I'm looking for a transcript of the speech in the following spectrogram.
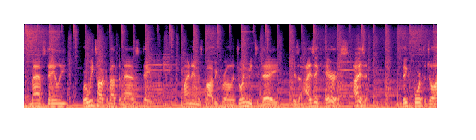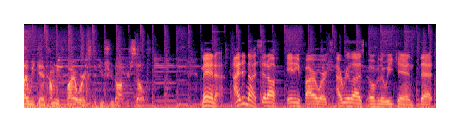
to Mavs Daily, where we talk about the Mavs daily. My name is Bobby Karalla. Joining me today is Isaac Harris. Isaac, big 4th of July weekend. How many fireworks did you shoot off yourself? Man, I did not set off any fireworks. I realized over the weekend that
